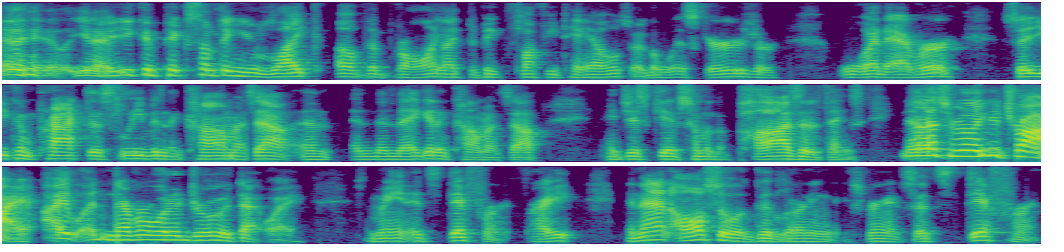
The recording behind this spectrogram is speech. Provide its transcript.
Uh, you know, you can pick something you like of the drawing, like the big fluffy tails or the whiskers or whatever. So you can practice leaving the comments out and, and the negative comments out and just give some of the positive things. You know, that's a really good try. I never would have drew it that way. I mean, it's different, right? And that also a good learning experience. That's different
